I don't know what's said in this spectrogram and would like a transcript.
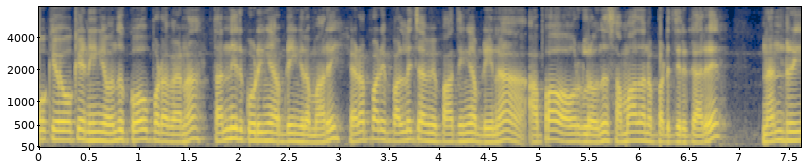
ஓகே ஓகே நீங்கள் வந்து கோவப்பட வேணாம். தண்ணீர் குடிங்க அப்படிங்கிற மாதிரி எடப்பாடி பழனிசாமி பார்த்தீங்க அப்படின்னா அப்பா அவர்களை வந்து சமாதானப்படுத்தியிருக்காரு. நன்றி.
